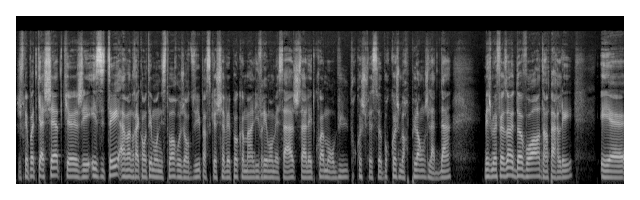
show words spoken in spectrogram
Je ferai pas de cachette que j'ai hésité avant de raconter mon histoire aujourd'hui parce que je savais pas comment livrer mon message, ça allait être quoi mon but, pourquoi je fais ça, pourquoi je me replonge là-dedans? Mais je me faisais un devoir d'en parler et, euh,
